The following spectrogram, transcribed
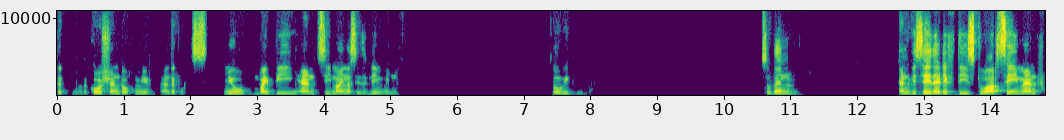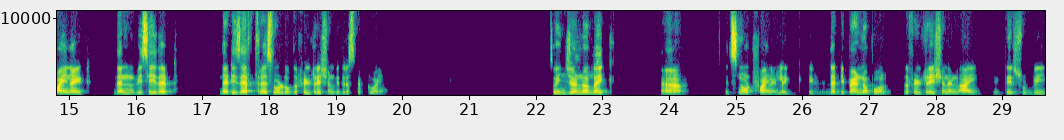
the, the quotient of mu and the mu by P and C minus is lim in. So we, so then, and we say that if these two are same and finite, then we say that that is F threshold of the filtration with respect to I. So in general, like uh, it's not finite, like if that depend upon the filtration and I, like there should be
